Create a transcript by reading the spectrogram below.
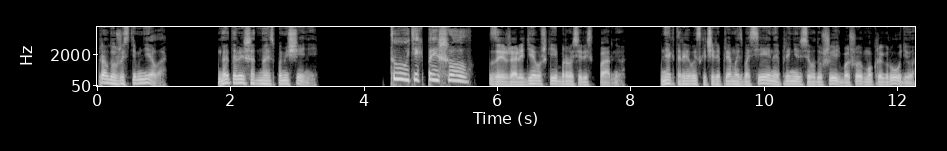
Правда, уже стемнело. Но это лишь одно из помещений. «Тутик пришел!» — заезжали девушки и бросились к парню. Некоторые выскочили прямо из бассейна и принялись его душить большой мокрой грудью,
